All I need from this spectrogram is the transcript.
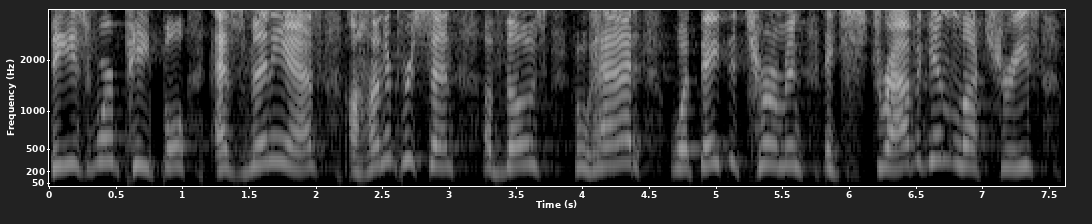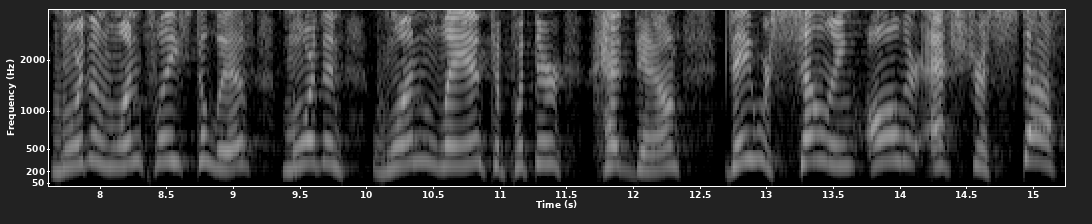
These were people, as many as 100% of those who had what they determined extravagant luxuries, more than one place to live, more than one land to put their head down they were selling all their extra stuff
